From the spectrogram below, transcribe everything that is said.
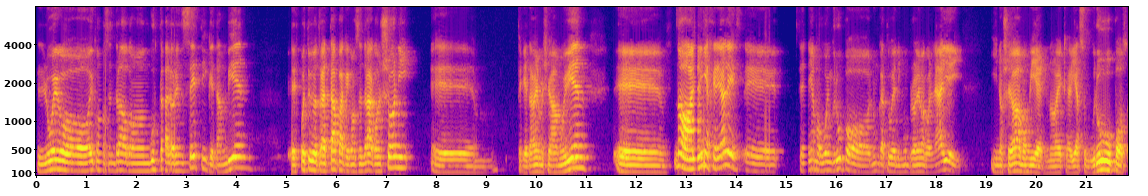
Luego he concentrado con Gusta Lorenzetti, que también. Después tuve otra etapa que concentraba con Johnny, eh, que también me llevaba muy bien. Eh, no, en líneas generales eh, teníamos buen grupo, nunca tuve ningún problema con nadie y, nos llevábamos bien, no es que había subgrupos,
